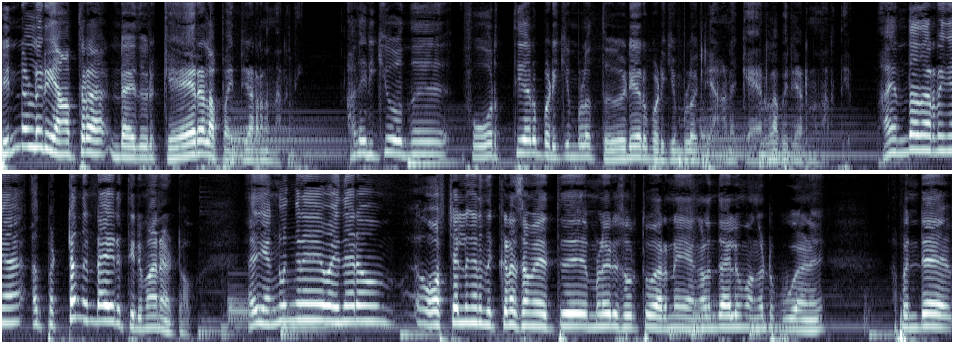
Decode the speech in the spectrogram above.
പിന്നുള്ളൊരു യാത്ര ഉണ്ടായത് ഒരു കേരള പര്യടനം നടത്തി. അതെനിക്ക് തോന്നുന്നത് ഫോർത്ത് ഇയർ പഠിക്കുമ്പോഴോ തേർഡ് ഇയർ പഠിക്കുമ്പോഴോ ഒക്കെയാണ് കേരള പര്യടനം നടത്തിയത്. അതെന്താണെന്ന് പറഞ്ഞു കഴിഞ്ഞാൽ അത് പെട്ടെന്നുണ്ടായൊരു തീരുമാനം കേട്ടോ. അത് ഞങ്ങളിങ്ങനെ വൈകുന്നേരം ഹോസ്റ്റലിൽ ഇങ്ങനെ നിൽക്കുന്ന സമയത്ത് നമ്മളൊരു സുഹൃത്ത് പറഞ്ഞ് ഞങ്ങളെന്തായാലും അങ്ങോട്ട് പോവുകയാണ് അപ്പം എന്റെ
